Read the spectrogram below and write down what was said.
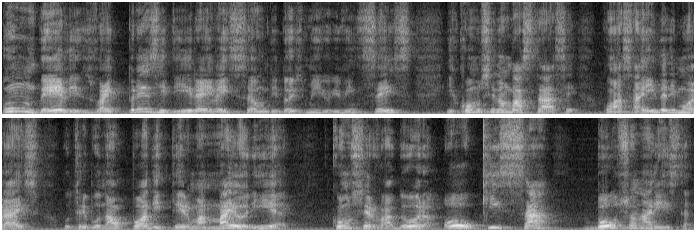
Um deles vai presidir a eleição de 2026 e como se não bastasse, com a saída de Moraes, o tribunal pode ter uma maioria conservadora ou, quiçá, bolsonarista,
